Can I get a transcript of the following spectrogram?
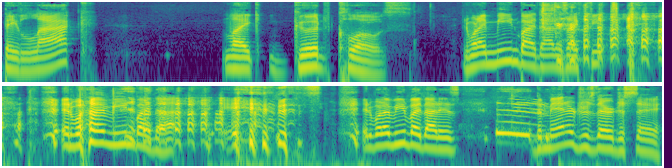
They lack like good clothes. And what I mean by that is I feel and what I mean by that is and what I mean by that is the managers there just say,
